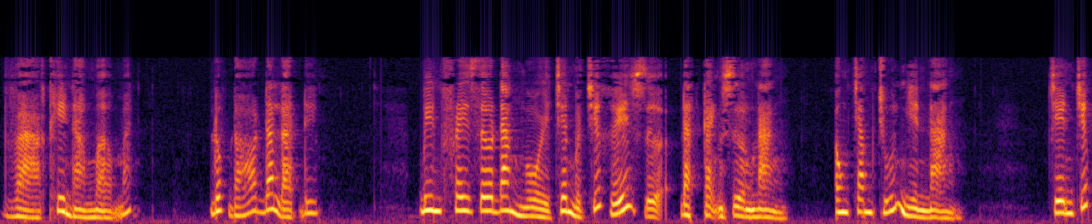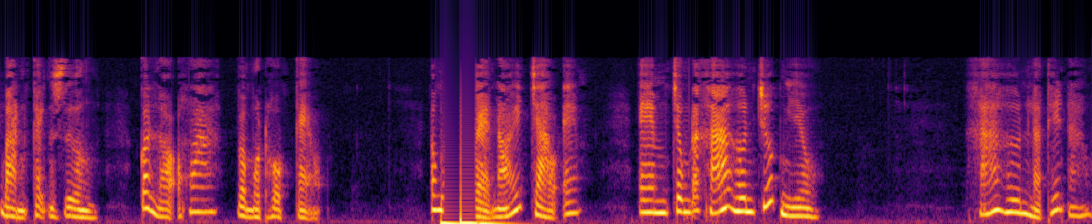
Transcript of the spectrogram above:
Và khi nàng mở mắt, lúc đó đã là đêm. Bill Fraser đang ngồi trên một chiếc ghế dựa đặt cạnh giường nàng. Ông chăm chú nhìn nàng. Trên chiếc bàn cạnh giường có lọ hoa và một hộp kẹo. Ông vẻ nói chào em, em trông đã khá hơn trước nhiều. Khá hơn là thế nào?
